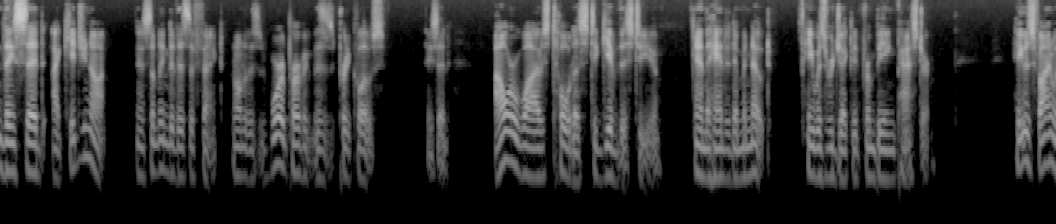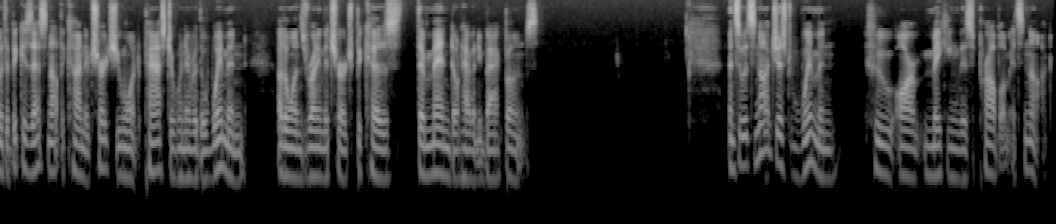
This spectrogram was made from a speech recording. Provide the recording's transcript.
They said, I kid you not, there's something to this effect. I don't know if this is word perfect, this is pretty close. They said, Our wives told us to give this to you. And they handed him a note. He was rejected from being pastor he was fine with it because that's not the kind of church you want to pastor whenever the women are the ones running the church because their men don't have any backbones. And so it's not just women who are making this problem. It's not.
